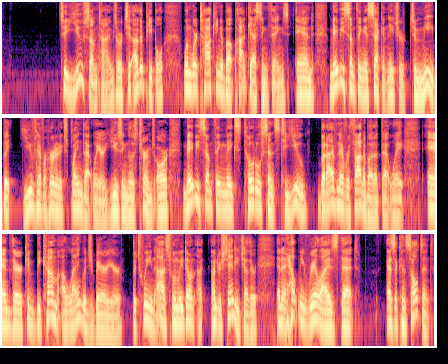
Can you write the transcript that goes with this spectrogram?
to you sometimes or to other people when we're talking about podcasting things and maybe something is second nature to me but you've never heard it explained that way or using those terms or maybe something makes total sense to you but I've never thought about it that way and there can become a language barrier between us when we don't uh, understand each other. And it helped me realize that as a consultant,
